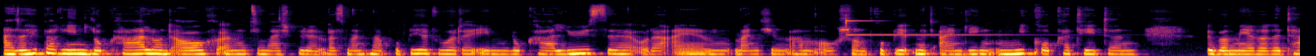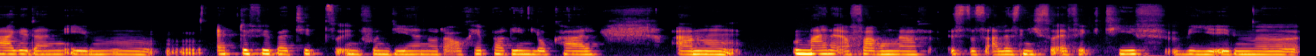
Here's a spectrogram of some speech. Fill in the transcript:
Also Heparin lokal und auch ähm, zum Beispiel, was manchmal probiert wurde, eben Lokallyse oder ein, manche haben auch schon probiert mit einliegenden Mikrokathetern über mehrere Tage dann eben Eptifibatit zu infundieren oder auch Heparin lokal. Ähm, meiner Erfahrung nach ist das alles nicht so effektiv wie eben äh,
